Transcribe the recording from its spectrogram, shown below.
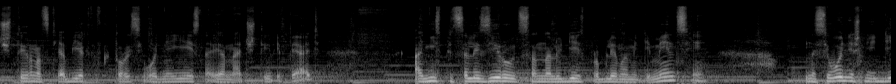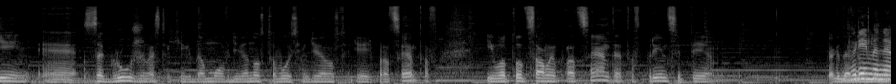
14 объектов, которые сегодня есть, наверное, 4-5. Они специализируются на людей с проблемами деменции. На сегодняшний день э, загруженность таких домов 98-99%. И вот тот самый процент, это в принципе... Когда Время люди- на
